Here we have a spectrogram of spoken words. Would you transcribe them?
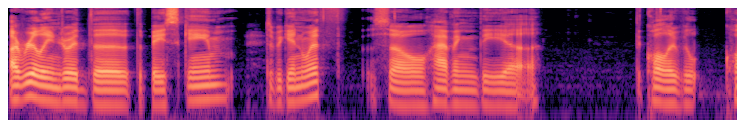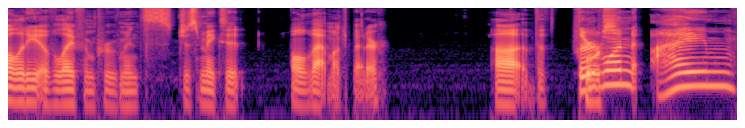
I really enjoyed the the base game to begin with, so having the uh, the quality of, quality of life improvements just makes it all that much better. Uh, the third course. one, I'm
